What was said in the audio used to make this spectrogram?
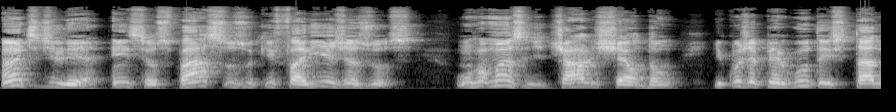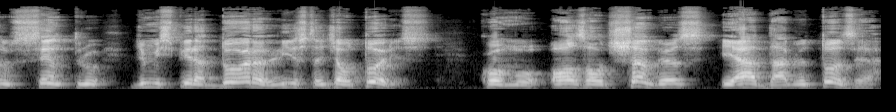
antes de ler Em Seus Passos o que Faria Jesus, um romance de Charles Sheldon e cuja pergunta está no centro de uma inspiradora lista de autores, como Oswald Chambers e A. W. Tozer,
